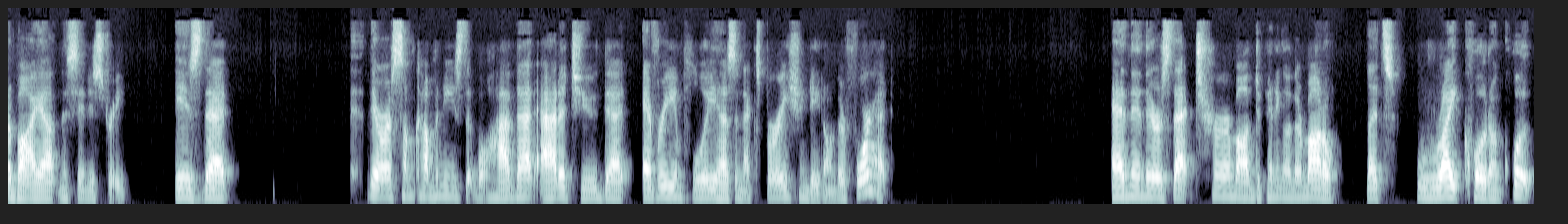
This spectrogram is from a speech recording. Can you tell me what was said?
a buyout in this industry, is that there are some companies that will have that attitude that every employee has an expiration date on their forehead. And then there's that term of, depending on their model, let's right quote unquote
